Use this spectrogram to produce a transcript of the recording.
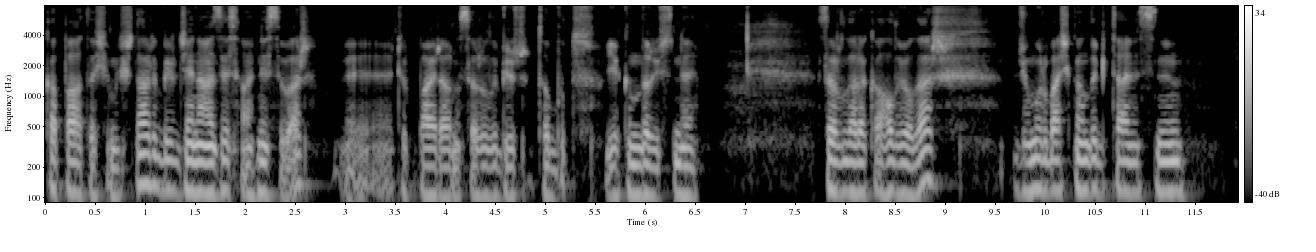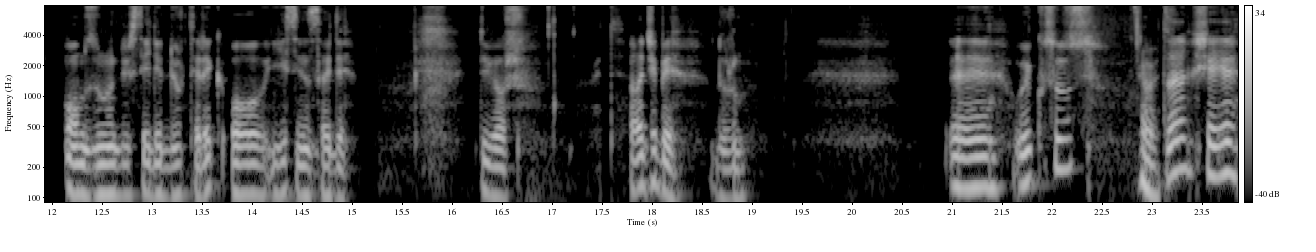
kapağa taşımışlar. Bir cenaze sahnesi var. E, Türk bayrağına sarılı bir tabut yakınlar üstüne sarılarak ağlıyorlar. Cumhurbaşkanı da bir tanesinin omzunu dirseğiyle dürterek o iyisiniz hadi diyor. Evet. Acı bir durum. Ee, uykusuz evet. da şeye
